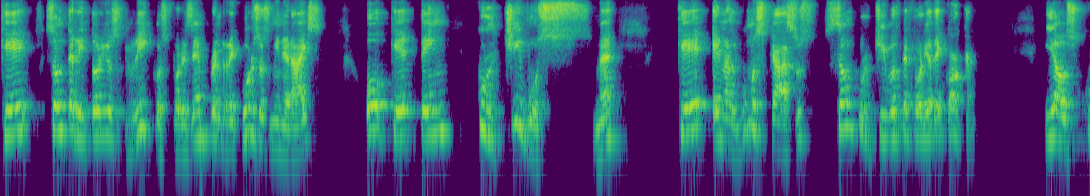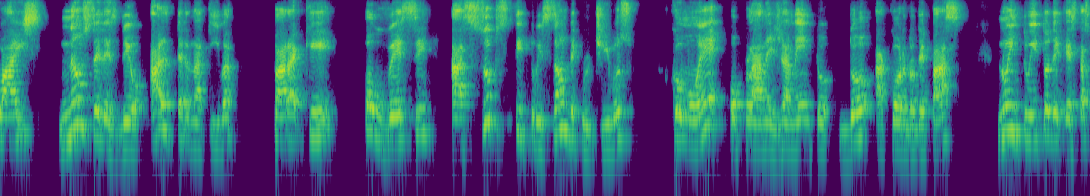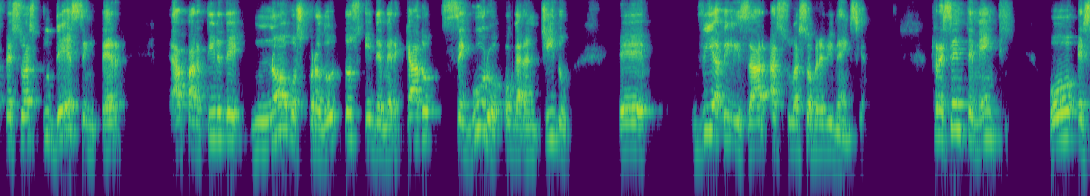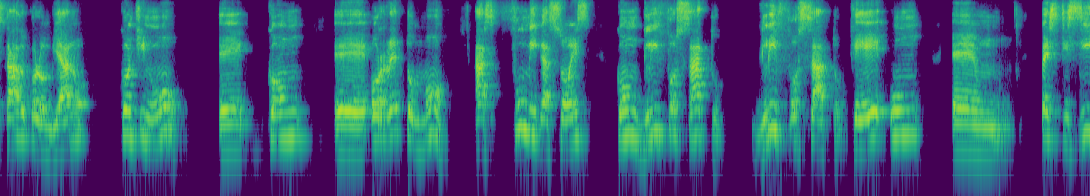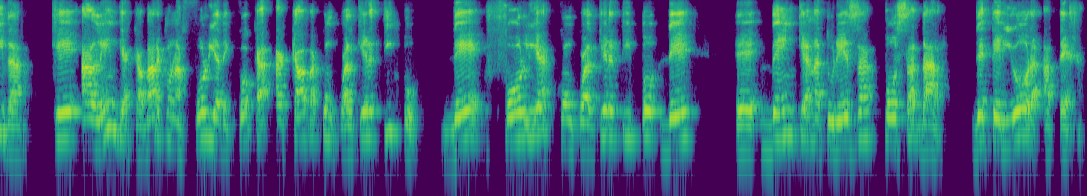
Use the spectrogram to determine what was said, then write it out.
que são territórios ricos, por exemplo, em recursos minerais, ou que têm cultivos, que em alguns casos são cultivos de folha de coca e aos quais não se lhes deu alternativa para que houvesse a substituição de cultivos, como é o planejamento do acordo de paz, no intuito de que estas pessoas pudessem ter, a partir de novos produtos e de mercado seguro ou garantido, eh, viabilizar a sua sobrevivência. Recentemente, o Estado colombiano continuou eh, com, eh, ou retomou as fumigações com glifosato. Glifosato, que é um eh, pesticida que, além de acabar com a folha de coca, acaba com qualquer tipo de folha, com qualquer tipo de eh, bem que a natureza possa dar, deteriora a terra.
